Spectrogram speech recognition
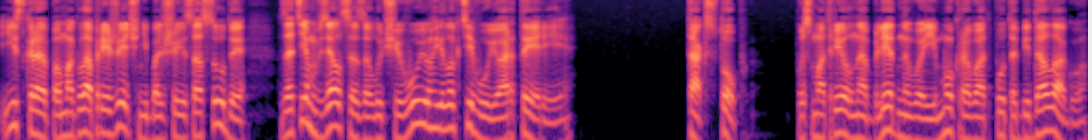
Искра помогла прижечь небольшие сосуды, затем взялся за лучевую и локтевую артерии. Так, стоп. Посмотрел на бледного и мокрого от пота бедолагу.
